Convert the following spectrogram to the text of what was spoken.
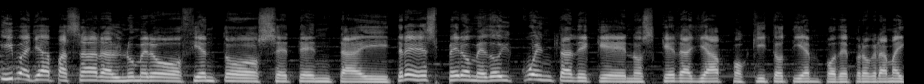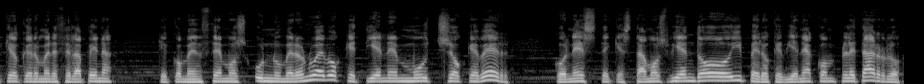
Iba ya a pasar al número 173, pero me doy cuenta de que nos queda ya poquito tiempo de programa y creo que no merece la pena que comencemos un número nuevo que tiene mucho que ver con este que estamos viendo hoy, pero que viene a completarlo.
